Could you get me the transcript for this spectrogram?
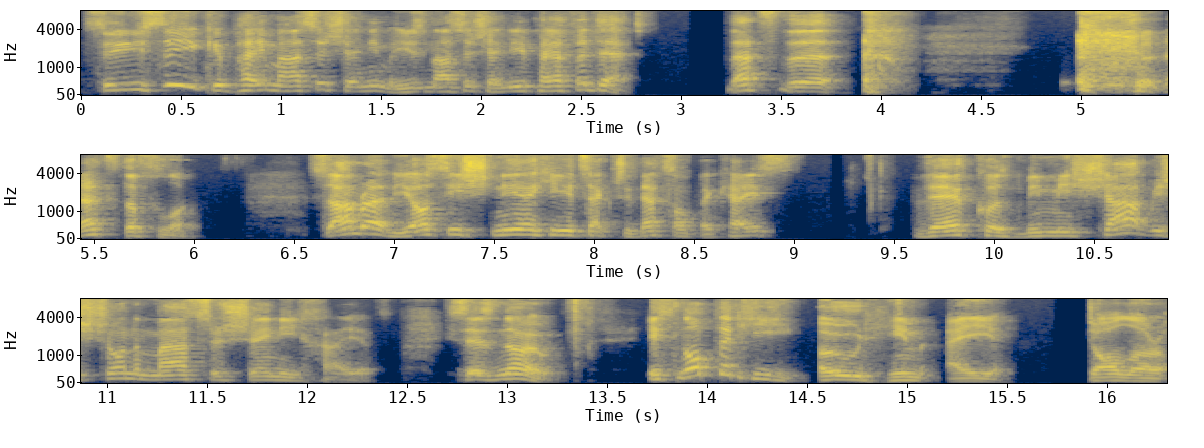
So you see, you can pay maaser sheni, use maaser sheni to pay off a debt. That's the that's the flaw. So Amrav Yossi Shnia here, it's actually that's not the case. There, because bimishat rishon maaser sheni chayev. He says, no, it's not that he owed him a dollar,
